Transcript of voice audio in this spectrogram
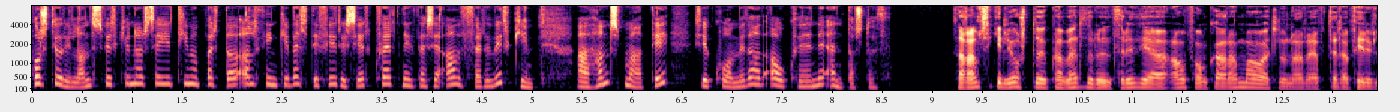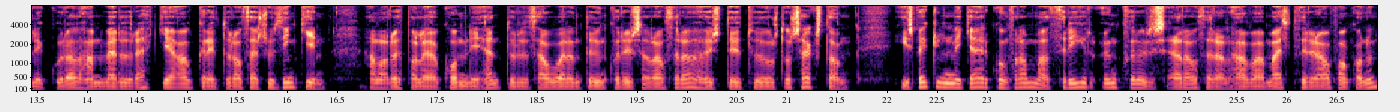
Forstjóri landsvirkjunar segir tímabært að alþingi veldi fyrir sér hvernig þessi aðferð virki. Að hans mati sé komið að ákveðinni endastöð. Það er alls ekki ljóstuð hvað verður um þriðja áfanga rammaáallunar eftir að fyrirleikur að hann verður ekki afgreitur á þessu þingi. Hann var uppalega komin í hendur þáverandi umhverfisar á þeirra haustið 2016. Í speiklunum í gær kom fram að þrýr umhverfisar á þeirrar hafa mælt fyrir áfanganum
